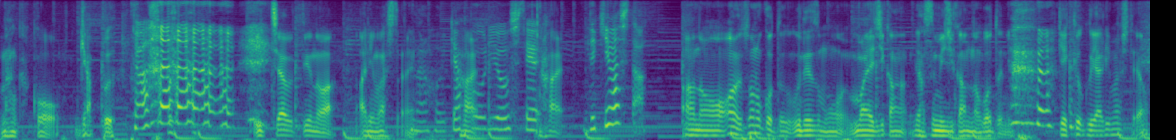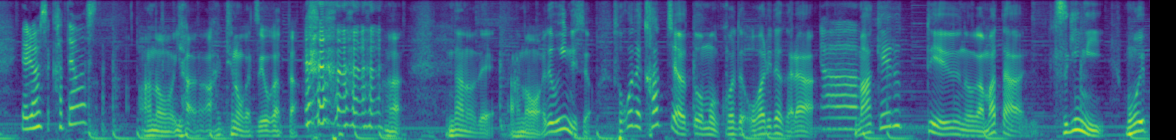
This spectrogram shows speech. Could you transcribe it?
なんかこうギャップ いっちゃうっていうのはありましたね。なるほど。ギャップを利用して。はい、できました？あのあその子と腕相撲前時間休み時間のごとに結局やりましたよ。やりました。勝てましたか？あのいや相手の方が強かった。あなのであのでもいいんですよ。そこで勝っちゃうともうこれで終わりだから。負けるっていうのがまた次にもう一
